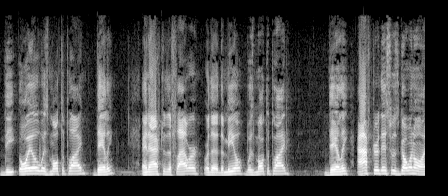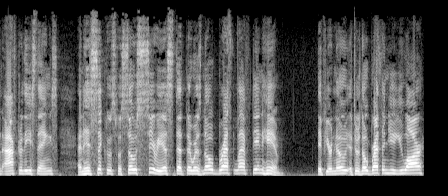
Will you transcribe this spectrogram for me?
the oil was multiplied daily, and after the flour or the, the meal was multiplied daily, after this was going on, after these things, and his sickness was so serious that there was no breath left in him. If, you're no, if there's no breath in you, you are.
